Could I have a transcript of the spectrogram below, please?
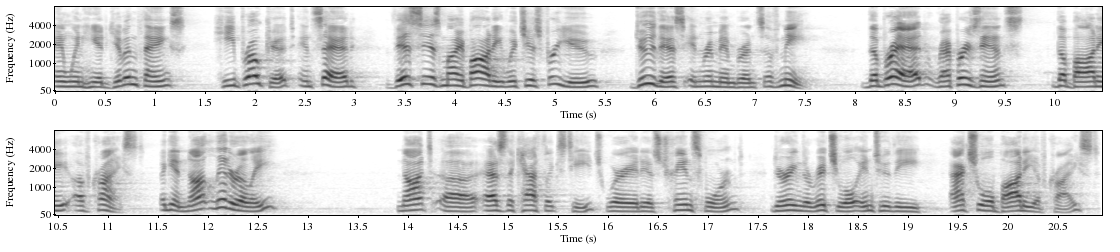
and when he had given thanks, he broke it and said, This is my body, which is for you. Do this in remembrance of me. The bread represents the body of Christ. Again, not literally, not uh, as the Catholics teach, where it is transformed during the ritual into the actual body of Christ.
